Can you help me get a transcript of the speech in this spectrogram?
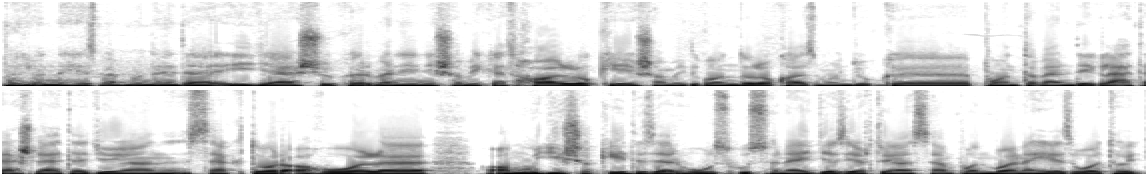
Nagyon nehéz megmondani, de így első körben én is, amiket hallok és amit gondolok, az mondjuk pont a vendéglátás lehet egy olyan szektor, ahol amúgy is a 2020-21 azért olyan szempontból nehéz volt, hogy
